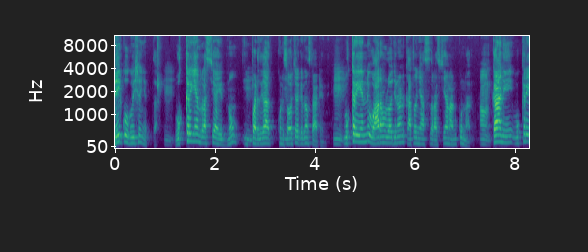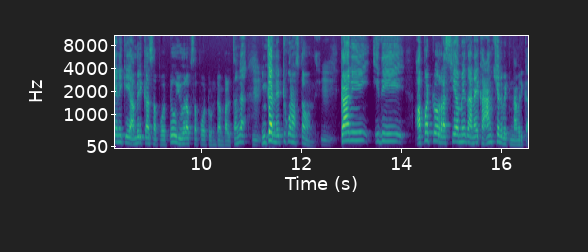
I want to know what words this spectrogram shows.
నీకు ఒక విషయం చెప్తా. ఉక్రెయిన్ రష్యా యుద్ధం ఇప్పటిగా కొన్ని సంవత్సరాల క్రితం స్టార్ట్ అయింది. ఉక్రెయిన్ని వారం రోజుల్లోనే కథం చేస్తుంది రష్యా అని అనుకున్నారు కానీ ఉక్రెయిన్కి అమెరికా సపోర్టు యూరప్ సపోర్ట్ ఉండటం ఫలితంగా. ఇంకా నెట్టుకొని వస్తూ ఉంది. కానీ ఇది అప్పట్లో రష్యా మీద అనేక ఆంక్షలు పెట్టింది అమెరికా.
